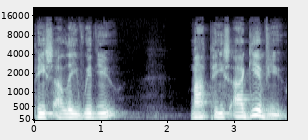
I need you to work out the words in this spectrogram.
Peace I leave with you, my peace I give you.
